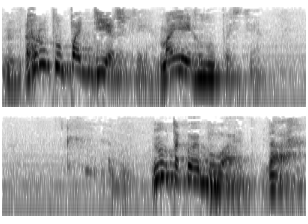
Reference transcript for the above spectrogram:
группу поддержки моей глупости. Ну, такое бывает, да.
